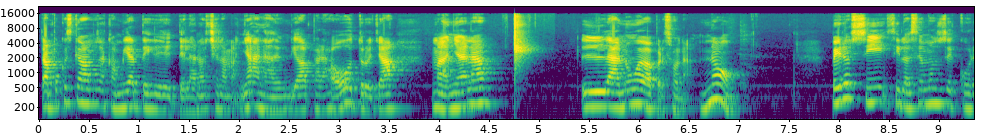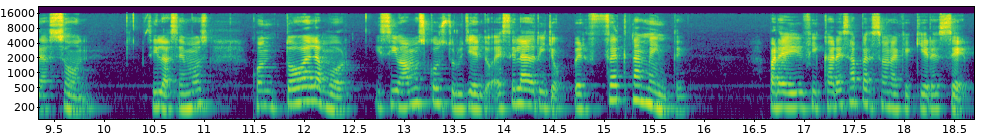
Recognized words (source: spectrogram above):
Tampoco es que vamos a cambiar de, de la noche a la mañana, de un día para otro, ya mañana la nueva persona. No. Pero sí, si lo hacemos de corazón, si lo hacemos con todo el amor y si vamos construyendo ese ladrillo perfectamente para edificar esa persona que quiere ser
